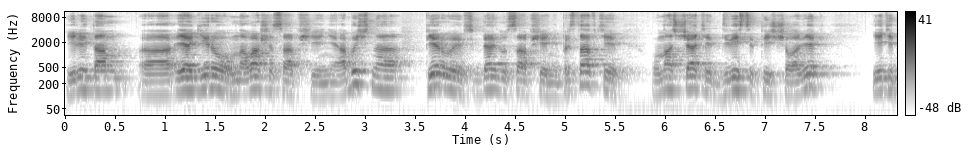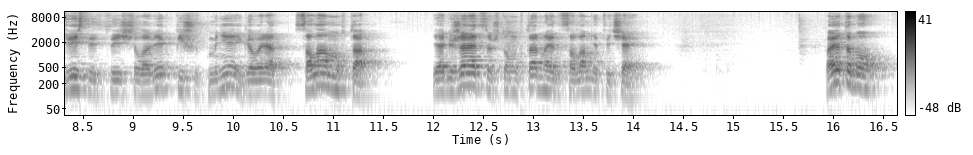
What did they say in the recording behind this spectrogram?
или там э, реагировал на ваши сообщения. Обычно первые всегда идут сообщения. Представьте, у нас в чате 200 тысяч человек, и эти 200 тысяч человек пишут мне и говорят «Салам, Мухтар!» и обижаются, что Мухтар на этот салам не отвечает. Поэтому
